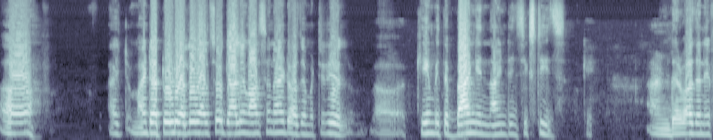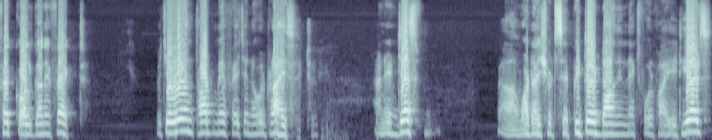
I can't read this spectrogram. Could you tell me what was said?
Uh, I might have told you earlier also gallium arsenide was a material uh, came with a bang in 1960s okay and there was an effect called Gunn effect which everyone thought may fetch a Nobel Prize actually and it just uh, what I should say petered down in next 4, 5, 8 years.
